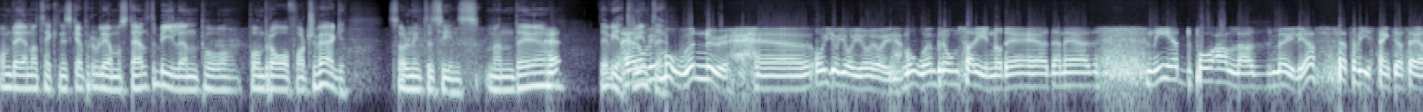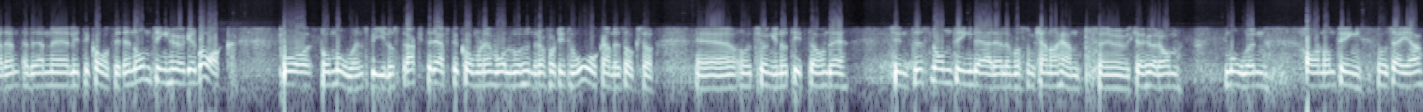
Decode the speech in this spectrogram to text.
om det är några tekniska problem och ställt bilen på, på en bra avfartsväg så den inte syns. Men det, det vet här vi har inte. vi Moen nu. Eh, oj, oj, oj, oj, oj. Moen bromsar in och är, den är sned på alla möjliga sätt och vis tänkte jag säga. Den, den är lite konstig. Det är någonting höger bak på, på Moens bil och strax därefter kommer det en Volvo 142 åkandes också. Eh, och tvungen att titta om det syntes någonting där eller vad som kan ha hänt. Eh, vi ska höra om Moen har någonting att säga.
